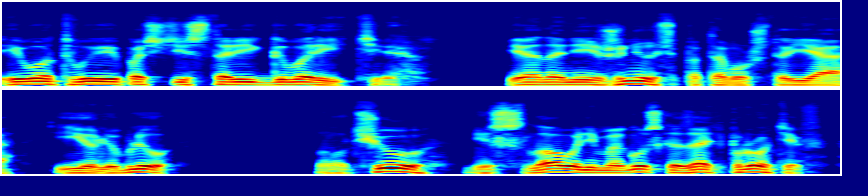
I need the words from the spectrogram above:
и вот вы, почти старик, говорите, я на ней женюсь, потому что я ее люблю. Молчу, ни слова не могу сказать против.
